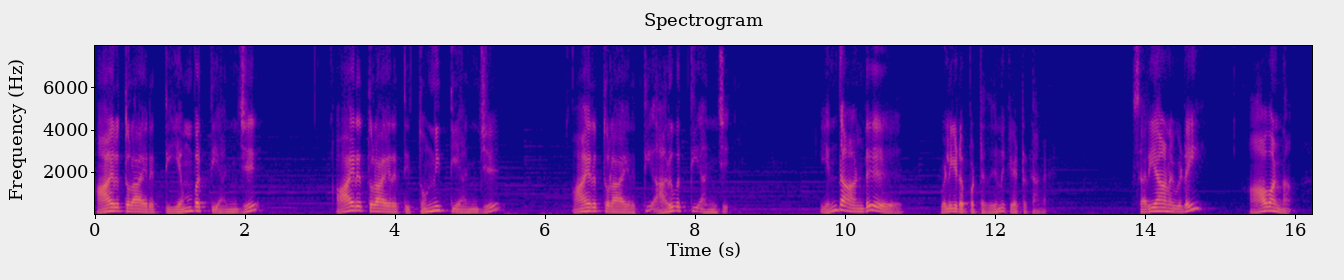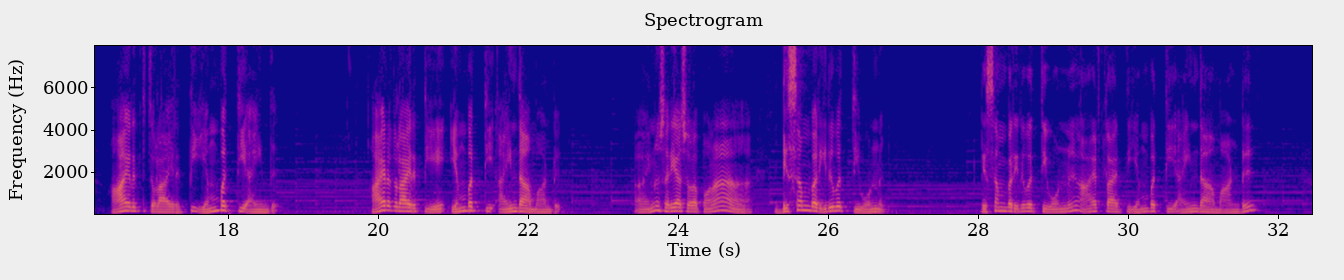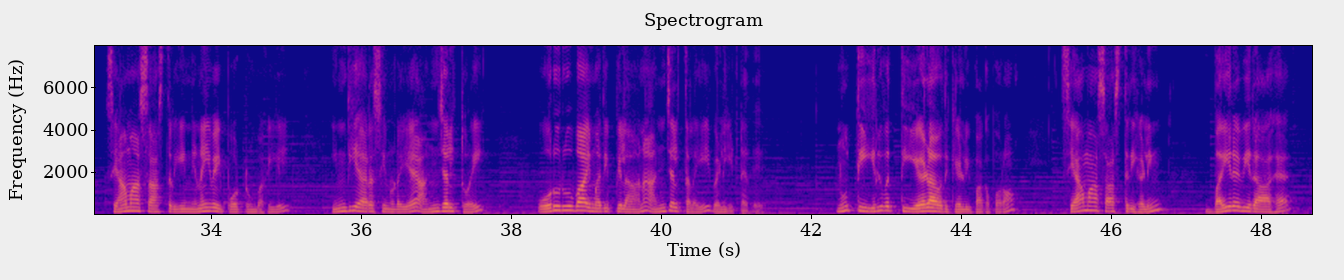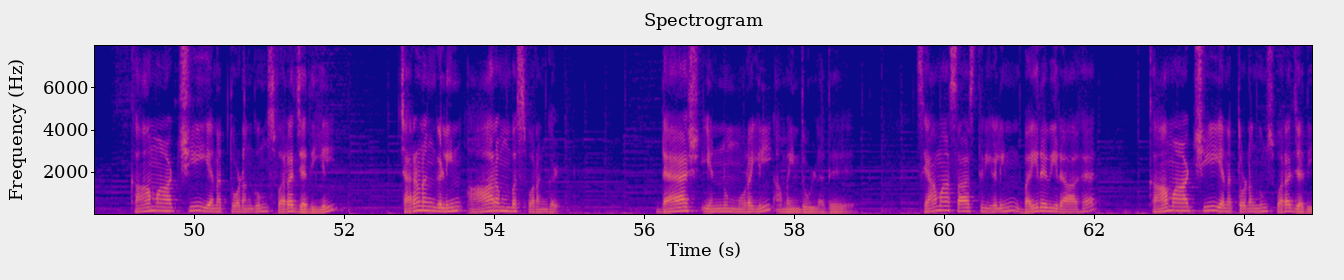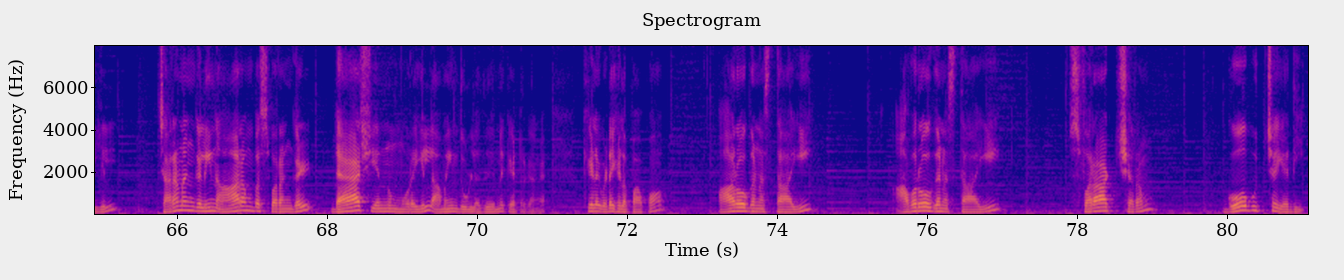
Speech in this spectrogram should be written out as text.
ஆயிரத்தி தொள்ளாயிரத்தி எண்பத்தி அஞ்சு ஆயிரத்தி தொள்ளாயிரத்தி தொண்ணூற்றி அஞ்சு ஆயிரத்தி தொள்ளாயிரத்தி அறுபத்தி அஞ்சு. எந்த ஆண்டு வெளியிடப்பட்டதுன்னு கேட்டிருக்காங்க. சரியான விடை ஆவண்ணா ஆயிரத்தி தொள்ளாயிரத்தி எண்பத்தி ஐந்து. ஆயிரத்தி தொள்ளாயிரத்தி எண்பத்தி ஐந்தாம் ஆண்டு. இன்னும் சரியாக சொல்லப்போனால் டிசம்பர் இருபத்தி ஒன்று. டிசம்பர் இருபத்தி ஒன்று ஆயிரத்தி தொள்ளாயிரத்தி எண்பத்தி ஐந்தாம் ஆண்டு சியாமா சாஸ்திரியின் நினைவை போற்றும் வகையில் இந்திய அரசினுடைய அஞ்சல் துறை ஒரு ரூபாய் மதிப்பிலான அஞ்சல் தலையை வெளியிட்டது. நூற்றி இருபத்தி ஏழாவது கேள்வி பார்க்க போகிறோம் சியாமா சாஸ்திரிகளின் பைரவிராக காமாட்சி எனத் தொடங்கும் ஸ்வரஜதியில் சரணங்களின் ஆரம்ப ஸ்வரங்கள் டேஷ் என்னும் முறையில் அமைந்துள்ளது. சியாமா சாஸ்திரிகளின் பைரவிராக காமாட்சி எனத் தொடங்கும் ஸ்வரஜதியில் சரணங்களின் ஆரம்ப ஸ்வரங்கள் டேஷ் என்னும் முறையில் அமைந்துள்ளதுன்னு கேட்டிருக்காங்க. கீழே விடைகளை பார்ப்போம். ஆரோகணஸ்தாயி அவரோகணஸ்தாயி ஸ்வராட்சரம் கோபுச்சயதி.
